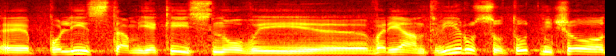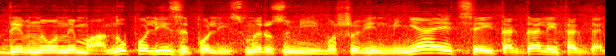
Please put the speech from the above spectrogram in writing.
е, поліз там якийсь новий е, варіант вірусу, тут нічого дивного нема. Ну, поліз і поліз. Ми розуміємо, що він міняється і так далі. і так далі.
